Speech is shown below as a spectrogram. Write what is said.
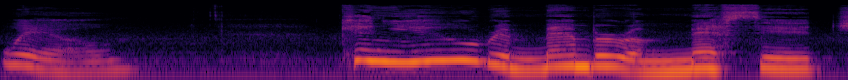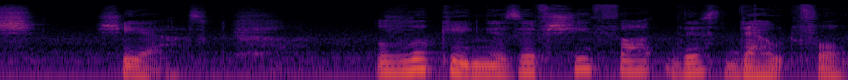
Well, can you remember a message? she asked, looking as if she thought this doubtful.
